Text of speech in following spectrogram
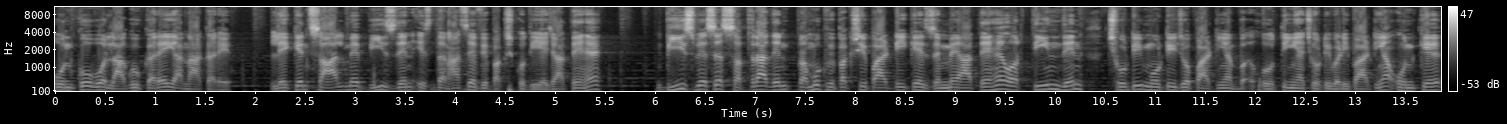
उनको वो लागू करे या ना करे। लेकिन साल में 20 दिन इस तरह से विपक्ष को दिए जाते हैं। बीस में से सत्रह दिन प्रमुख विपक्षी पार्टी के जिम्मे आते हैं और तीन दिन छोटी मोटी जो पार्टियाँ होती हैं छोटी बड़ी पार्टियाँ उनके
